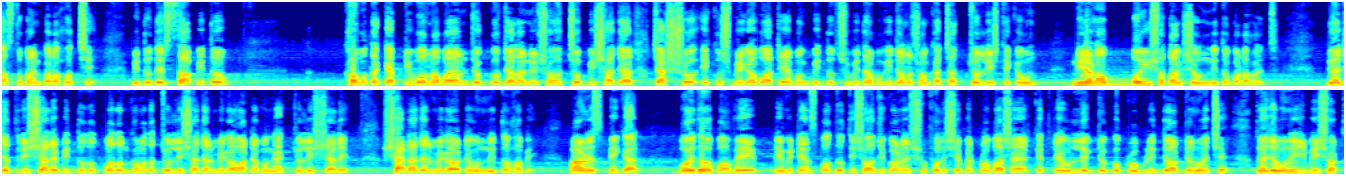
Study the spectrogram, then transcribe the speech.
বাস্তবায়ন করা হচ্ছে। বিদ্যুতের স্থাপিত ক্ষমতা ক্যাপটিভ ও নবায়নযোগ্য জ্বালানি সহ চব্বিশ হাজার চারশো একুশ মেগাওয়াটে এবং বিদ্যুৎ সুবিধাভোগী জনসংখ্যা চারচল্লিশ থেকে নিরানব্বই শতাংশে উন্নীত করা হয়েছে। দু হাজার ত্রিশ সালে বিদ্যুৎ উৎপাদন ক্ষমতা চল্লিশ হাজার মেগাওয়াট এবং একচল্লিশ সালে ষাট হাজার মেগাওয়াটে উন্নীত হবে। মাননীয় স্পিকার বৈধভাবে রেমিটেন্স পদ্ধতি সহজীকরণের সুফল হিসেবে প্রবাস আয়ের ক্ষেত্রে উল্লেখযোগ্য প্রবৃদ্ধি অর্জন হয়েছে। দু হাজার উনিশ বিশ অর্থ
